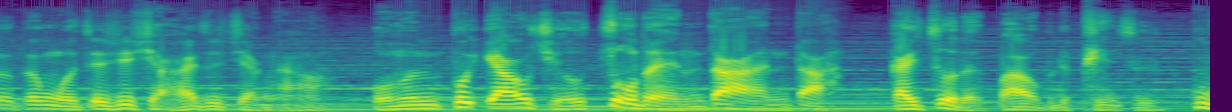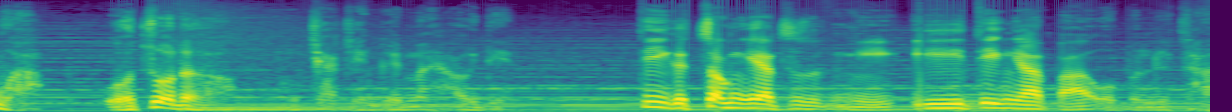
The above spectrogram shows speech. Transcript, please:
就跟我这些小孩子讲了啊，我们不要求做的很大很大，该做的把我们的品质顾好。我做的好，价钱可以卖好一点。第一个重要是，你一定要把我们的茶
